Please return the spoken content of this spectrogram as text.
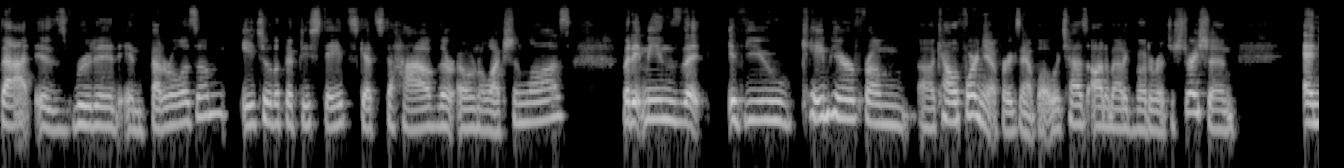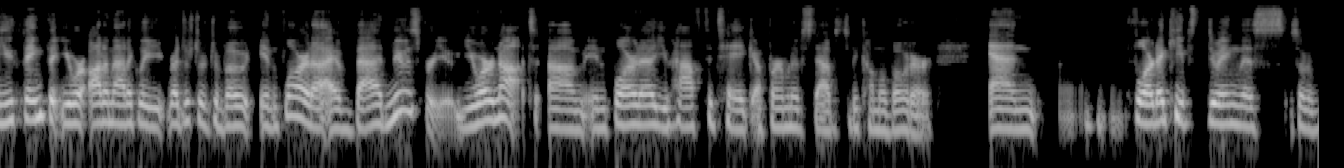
that is rooted in federalism. Each of the 50 states gets to have their own election laws, but it means that if you came here from uh, California, for example, which has automatic voter registration, and you think that you are automatically registered to vote in Florida, I have bad news for you. You are not. Um, in Florida, you have to take affirmative steps to become a voter. And Florida keeps doing this sort of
